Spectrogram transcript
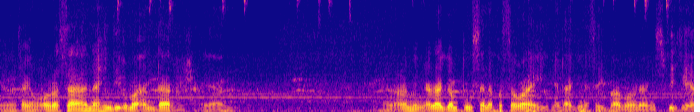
Meron kayong orasan na hindi umaandar. Ayan. Ang aming alagang pusa na pasaway na lagi nasa ibabaw ng speaker.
